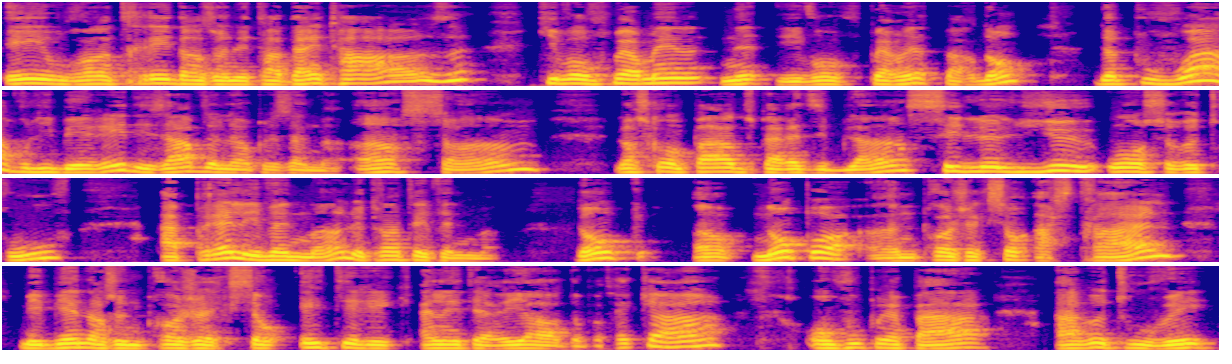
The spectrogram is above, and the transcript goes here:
et vous rentrez dans un état d'intase qui va vous permettre, pardon, de pouvoir vous libérer des arbres de l'emprisonnement. En somme, lorsqu'on parle du paradis blanc, c'est le lieu où on se retrouve après l'événement, le grand événement. Donc, non pas en une projection astrale, mais bien dans une projection éthérique à l'intérieur de votre cœur, on vous prépare à retrouver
